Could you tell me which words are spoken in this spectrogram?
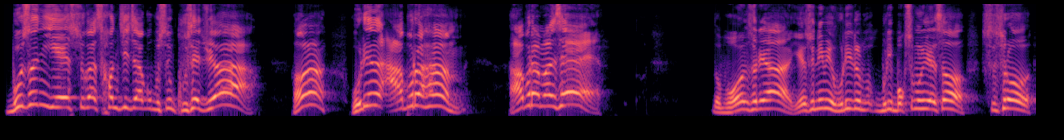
무슨 예수가 선지자고 무슨 구세주야? 어? 우리는 아브라함, 아브라함 한세! 너 뭔 소리야? 예수님이 우리를, 우리 목숨을 위해서 스스로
